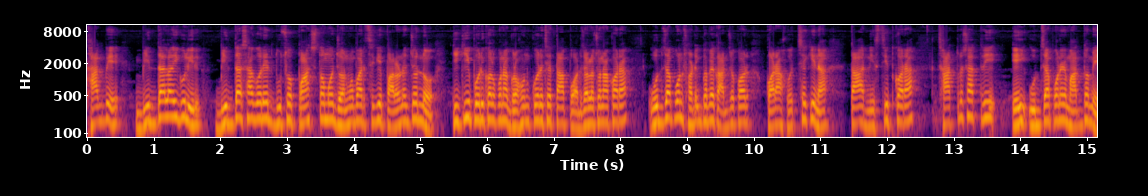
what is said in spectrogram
থাকবে বিদ্যালয়গুলির বিদ্যাসাগরের দুশো পাঁচতম জন্মবার্ষিকী পালনের জন্য কী কী পরিকল্পনা গ্রহণ করেছে তা পর্যালোচনা করা। উদযাপন সঠিকভাবে কার্যকর করা হচ্ছে কি না তা নিশ্চিত করা। ছাত্রছাত্রী এই উদযাপনের মাধ্যমে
